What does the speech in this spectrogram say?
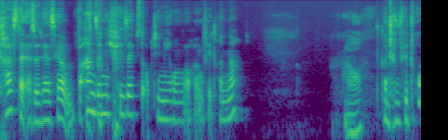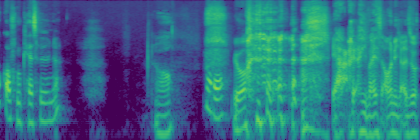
Krass, also da ist ja wahnsinnig viel Selbstoptimierung auch irgendwie drin, ne? Ja. Ganz schön viel Druck auf dem Kessel, ne? Ja. Ja. Ja. ja, ich weiß auch nicht. Also,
